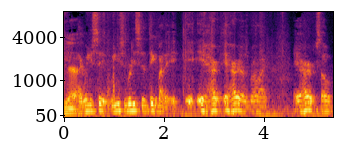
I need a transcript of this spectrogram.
Yeah. Like when you sit, when you really sit and think about it, it, it, it hurt. It hurt us, bro. Like it hurt. So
